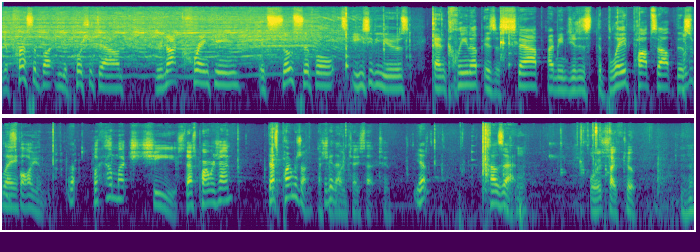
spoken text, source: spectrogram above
You press a button, you push it down. You're not cranking. It's so simple. It's easy to use. And cleanup is a snap. I mean, you just the blade pops out this Look way. Look at this volume. Look how much cheese. That's Parmesan? That's Parmesan. I should probably taste that too. Yep. How's that? Mm -hmm. Oh, it's safe two. Mm -hmm.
